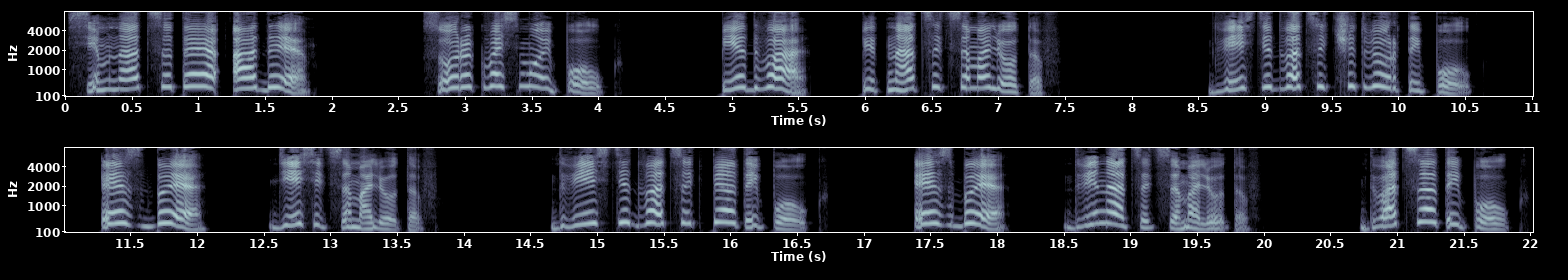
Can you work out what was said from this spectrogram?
17 АД, 48 полк, П-2 – 15 самолетов. 224 полк, СБ – 10 самолетов. 225 полк, СБ – 12 самолетов. Двадцатый полк.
